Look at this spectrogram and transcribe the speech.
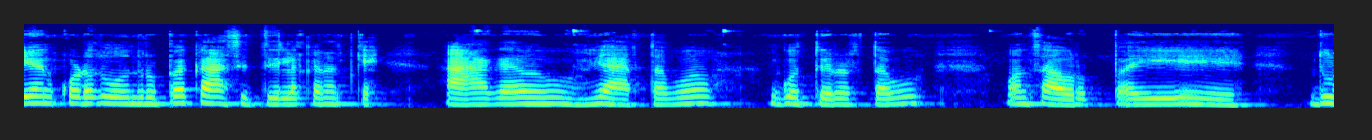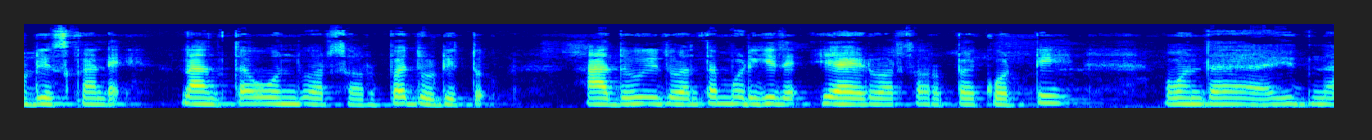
ಏನು ಕೊಡೋದು? ಒಂದು ರೂಪಾಯಿ ಕಾಸಿತ್ತಿಲ್ಲ ಕಣಕ್ಕೆ. ಆಗ ಯಾರ್ತಾವೋ ಗೊತ್ತಿರೋರ್ತಾವು, ಒಂದು ಸಾವಿರ ರೂಪಾಯಿ ದುಡ್ಡಿಸ್ಕೊಂಡೆ ನಂತ ಒಂದುವರೆ ಸಾವಿರ ರೂಪಾಯಿ ದುಡ್ಡಿತ್ತು. ಅದು ಇದು ಅಂತ ಮಡಗಿದೆ. ಎರಡುವರೆ ಸಾವಿರ ರೂಪಾಯಿ ಕೊಟ್ಟು ಒಂದು ಇದನ್ನ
